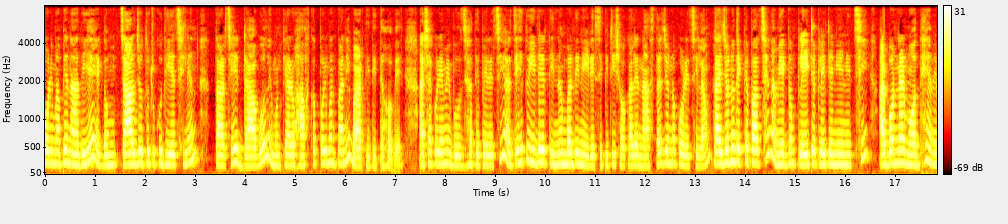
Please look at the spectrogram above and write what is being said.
পরিমাপে না দিয়ে একদম চাল যতটুকু দিয়েছিলেন তার চেয়ে ডাবল এমনকি আরও হাফ কাপ পরিমাণ পানি বাড়তি দিতে হবে। আশা করি আমি বুঝাতে পেরেছি। আর যেহেতু ঈদের তিন নম্বর দিন, এই রেসিপিটি সকালে নাস্তার জন্য করেছিলাম, তাই জন্য দেখতে পাচ্ছেন আমি একদম প্লেটে প্লেটে নিয়ে নিচ্ছি। আর বন্যার মধ্যে আমি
